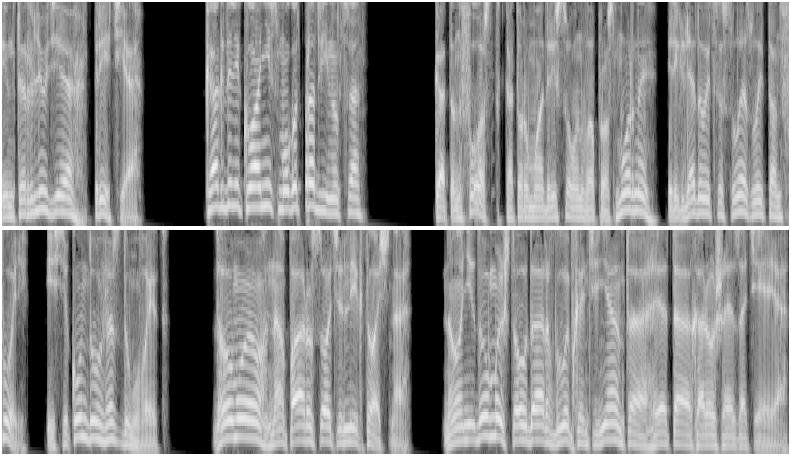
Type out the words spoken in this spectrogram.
Интерлюдия третья. Как далеко они смогут продвинуться? Каттон Фост, которому адресован вопрос Морны, переглядывается с Лезлой Танфой и секунду раздумывает. «Думаю, на пару сотен лиг точно. Но не думаю, что удар вглубь континента — это хорошая затея.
